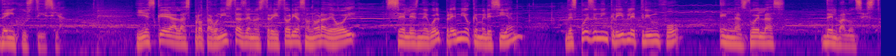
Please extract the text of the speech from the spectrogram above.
de injusticia. Y es que a las protagonistas de nuestra historia sonora de hoy se les negó el premio que merecían después de un increíble triunfo en las duelas del baloncesto.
